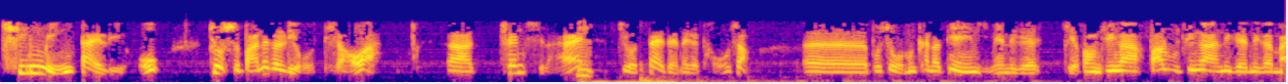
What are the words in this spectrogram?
清明戴柳，就是把那个柳条啊啊圈起来，就戴在那个头上。呃，不是我们看到电影里面那个解放军啊、八路军啊，那个那个埋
